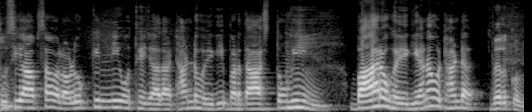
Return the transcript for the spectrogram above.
ਤੁਸੀਂ ਆਪ ਹਿਸਾਬ ਲਾ ਲਓ ਕਿੰਨੀ ਉੱਥੇ ਜ਼ਿਆਦਾ ਠੰਡ ਹੋਏਗੀ ਬਰਦਾਸ਼ਤ ਤੋਂ ਵੀ। ਬਾਹਰ ਹੋਏਗੀ ਹਨਾ ਉਹ ਠੰਡ ਬਿਲਕੁਲ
